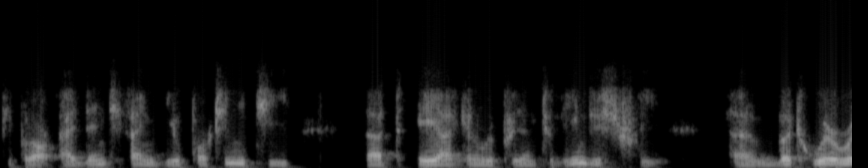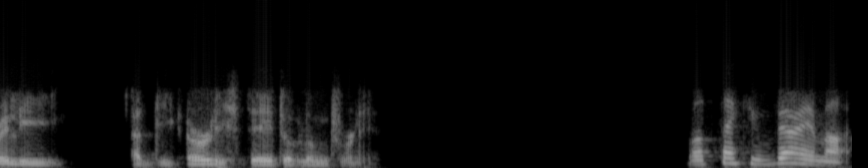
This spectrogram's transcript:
people are identifying the opportunity that AI can represent to the industry, um, but we're really at the early stage of long journey. Well, thank you very much,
